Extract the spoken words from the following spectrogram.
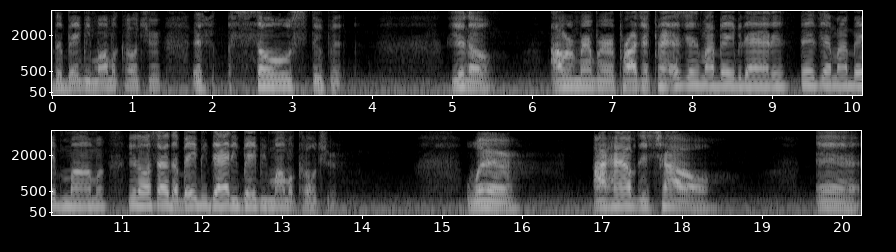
the baby mama culture is so stupid. You know, I remember Project Pat. It's just my baby daddy. That's just my baby mama. You know what I'm saying? The baby daddy, baby mama culture. Where I have this child and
